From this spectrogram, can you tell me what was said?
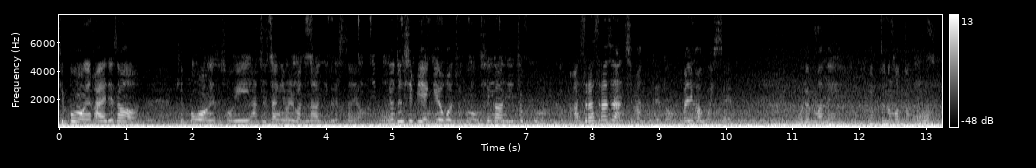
김포공항에 가야 돼서 김포공항에서 저희 한 실장님을 만나기로 했어요. 8시 비행기여가지고 시간이 조금 아슬아슬하진 않지만 그래도 빨리 가고 있어요. 오랜만에 해 뜨는 것도 보고 좋네.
